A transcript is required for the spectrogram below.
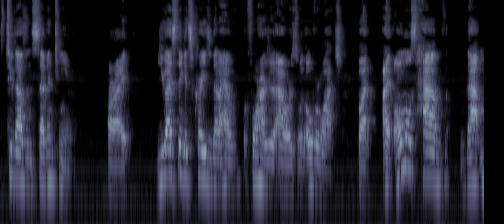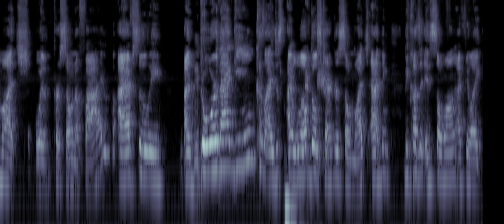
to 2017. All right. You guys think it's crazy that I have 400 hours with Overwatch, but I almost have that much with Persona 5. I absolutely adore that game because I just I love those characters so much, and I think because it is so long, I feel like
